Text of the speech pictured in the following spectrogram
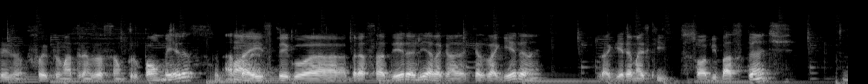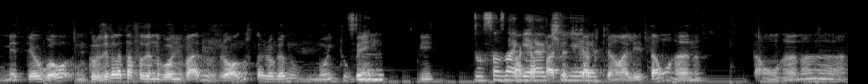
fez, foi para uma transação para o Palmeiras. A Thaís pegou a braçadeira ali, ela que é zagueira, né? Zagueira, mas que sobe bastante. Meteu o gol. Inclusive, ela tá fazendo gol em vários jogos, tá jogando muito Sim. bem. E Nossa zagueira tá a faixa de capitão ali, tá honrando. Tá honrando a,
